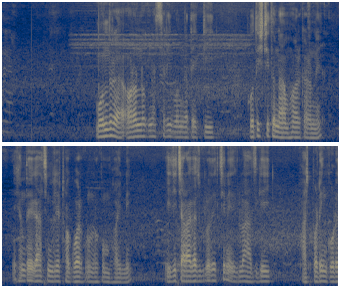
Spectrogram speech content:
হ্যাঁ বন্ধুরা অরণ্যক নার্সারি বনগাতে একটি প্রতিষ্ঠিত নাম হওয়ার কারণে এখান থেকে গাছ নিলে ঠকবার কোনো রকম ভয় নেই। এই যে চারা গাছগুলো দেখছেন এইগুলো আজকেই ফার্স্ট পটিং করে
